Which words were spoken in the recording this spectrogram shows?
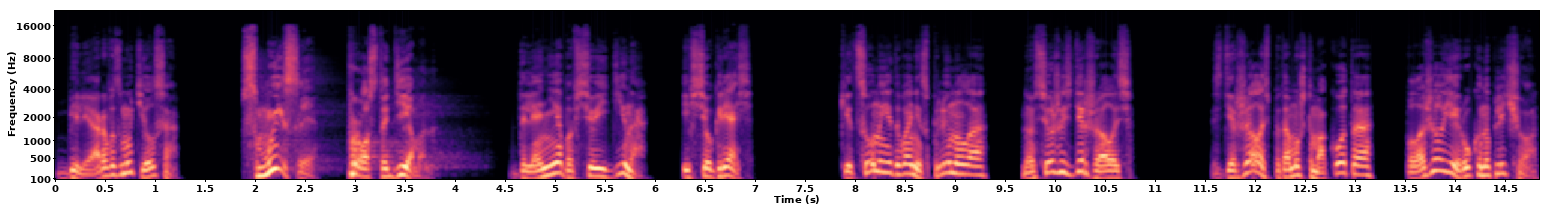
Белиар возмутился. В смысле? Просто демон? Для неба все едино, и все грязь. Кицуна едва не сплюнула, но все же сдержалась. Сдержалась, потому что Макота положил ей руку на плечо.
